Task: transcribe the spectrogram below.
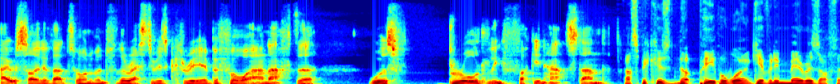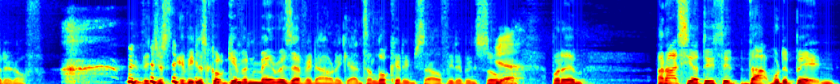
outside of that tournament for the rest of his career, before and after, was broadly fucking hat stand. That's because not, people weren't giving him mirrors often enough. if they just if he just got given mirrors every now and again to look at himself, he'd have been sorted. Yeah. But um, and actually, I do think that would have been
